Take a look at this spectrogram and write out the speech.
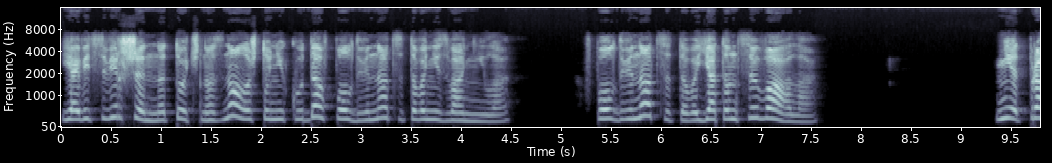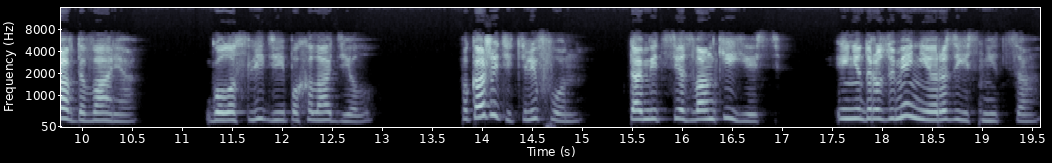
Я ведь совершенно точно знала, что никуда в полдвенадцатого не звонила. В полдвенадцатого я танцевала. Нет, правда, Варя. Голос Лидии похолодел. Покажите телефон. Там ведь все звонки есть. И недоразумение разъяснится.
